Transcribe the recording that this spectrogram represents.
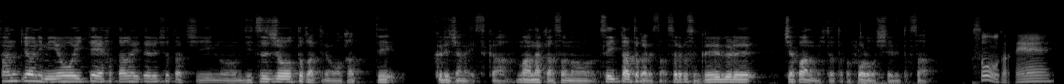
環境に身を置いて働いてる人たちの実情とかっていうのが分かってくるじゃないですか。まあなんかそのツイッターとかでさ、それこそ Google Japan の人とかフォローしてるとさ、そうだね。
